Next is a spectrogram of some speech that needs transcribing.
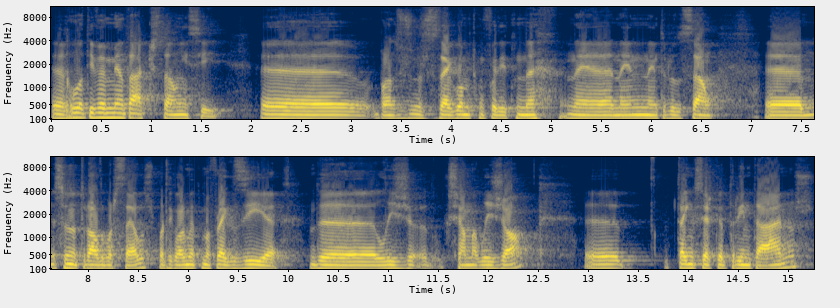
relativamente à questão em si, pronto, José Gomes, como foi dito na, na, na, na introdução, Uh, sou natural de Barcelos, particularmente uma freguesia de Lijó, que se chama Lijó. Uh, tenho cerca de 30 anos.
